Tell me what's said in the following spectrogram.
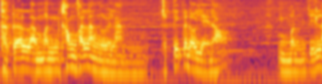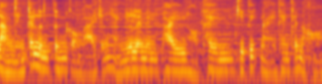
Thật ra là mình không phải là người làm trực tiếp cái đôi giày đó. Mình chỉ làm những cái linh tinh còn lại, chẳng hạn như landing page họ thêm chi tiết này, thêm cái nọ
